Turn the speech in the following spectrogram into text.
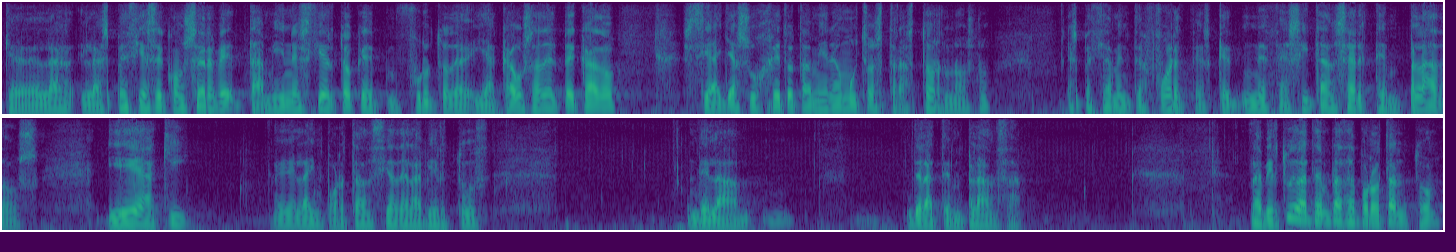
que la, especie se conserve, también es cierto que fruto y a causa del pecado se haya sujeto también a muchos trastornos, ¿no? Especialmente fuertes, que necesitan ser templados. Y he aquí eh, la importancia de la virtud de la, de la templanza. La virtud de la templanza, por lo tanto,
